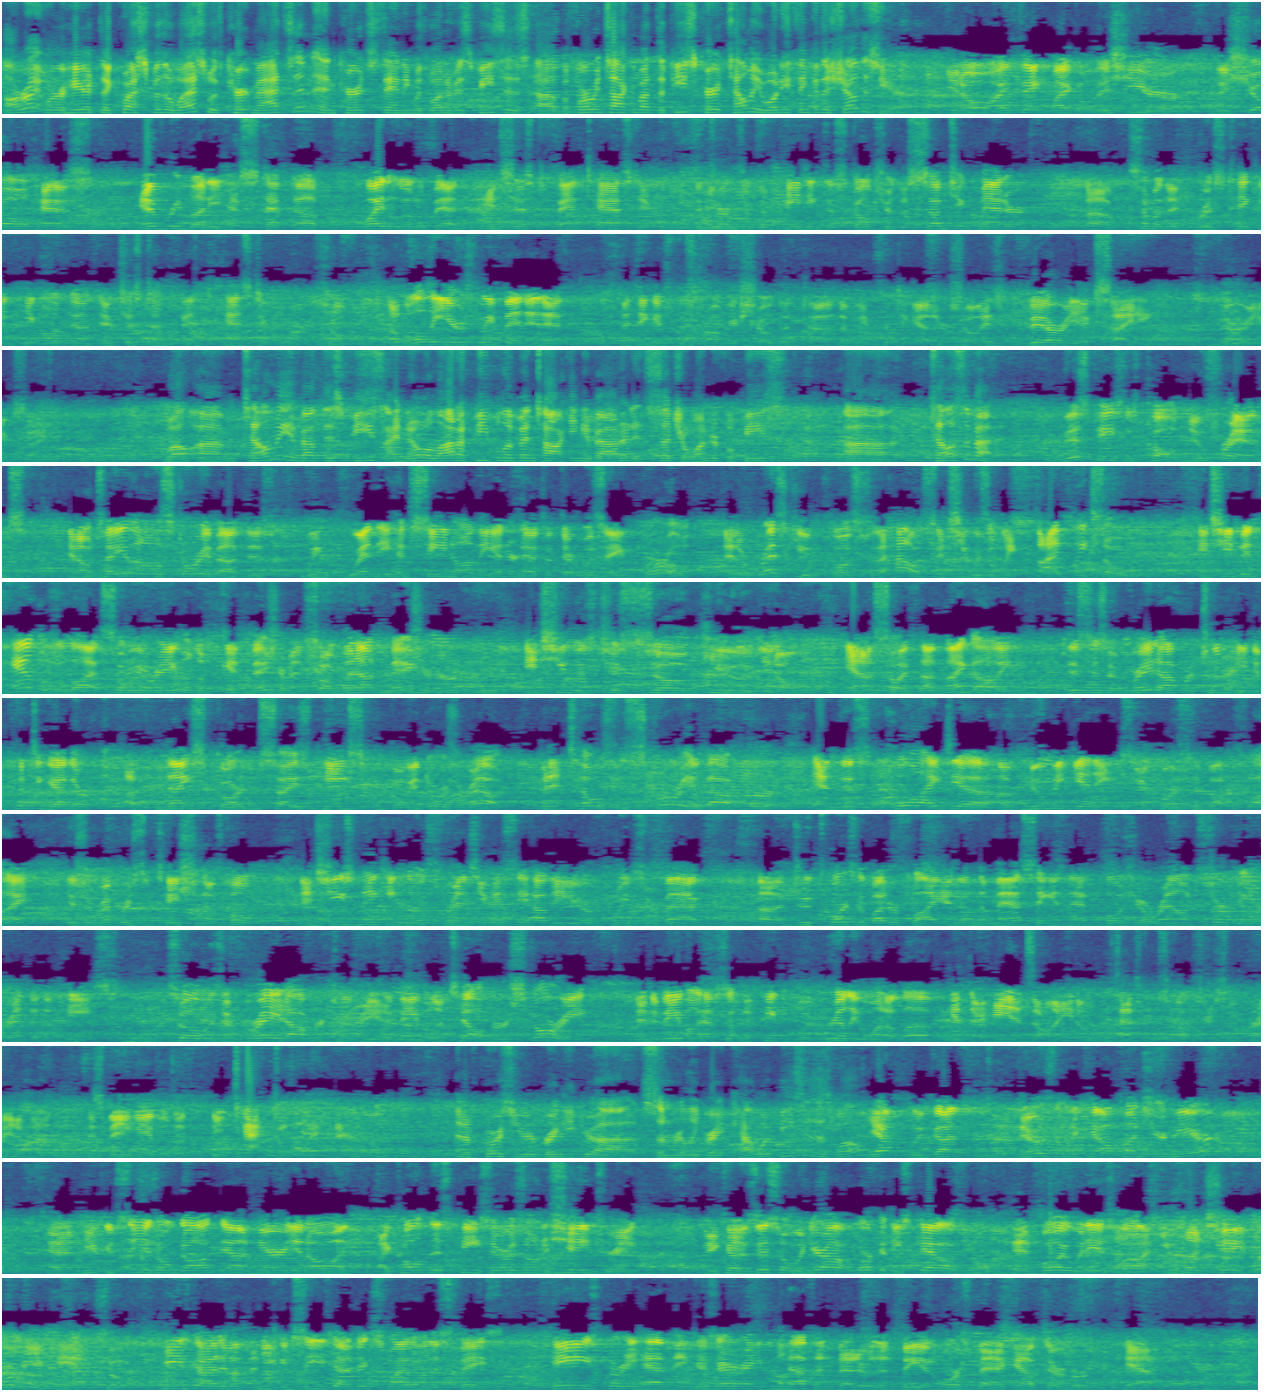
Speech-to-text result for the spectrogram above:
All right, we're here at the Quest for the West with Curt Mattson, and Curt's standing with one of his pieces. Uh, before we talk about the piece, Curt, tell me, what do you think of the show this year? You know, I think, Michael, this year, this show has, everybody has stepped up quite a little bit. It's just fantastic in terms of the painting, the sculpture, the subject matter, uh, some of the risk-taking people have done. They've just done fantastic work. So, of all the years we've been in it, I think it's the strongest show that, uh, that we've put together. So it's very exciting, very exciting. Well, um, tell me about this piece. I know a lot of people have been talking about it. It's such a wonderful piece. Uh, tell us about it. This piece is called New Friends, and I'll tell you a little story about this. We, Wendy had seen on the internet that there was a girl at a rescue close to the house, and she was only five weeks old, and she'd been handled a lot, so we were able to get measurements. So I went out and measured her, and she was just so cute, you know. And so I thought, by golly, this is a great opportunity to put together a nice garden-sized piece and go indoors or out, but it tells the story about her and this whole idea of new beginnings. And of course, the butterfly is a representation of hope, and she's making those friends. You can see how the ear points her back uh, to, towards the butterfly, and then the massing in that pulls you around circular into the piece. So it was a great opportunity to be able to tell her story and to be able to have something that people would really want to love, and get their hands on, you know, because that's what sculpture is so great about, is being able to be tactile like that. And of course, you're bringing uh, some really great cowboy pieces as well. Yep, we've got an Arizona cowpuncher here, and you can see his old dog down here, you know, and I called this piece Arizona Shade Tree because this one, when you're out working these cows, and boy, when it's hot, you hunt shade wherever you can. So he's got him up, and you can see he's got a big smile on his face. He's pretty happy because there ain't nothing better than being horseback out there herding cattle.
